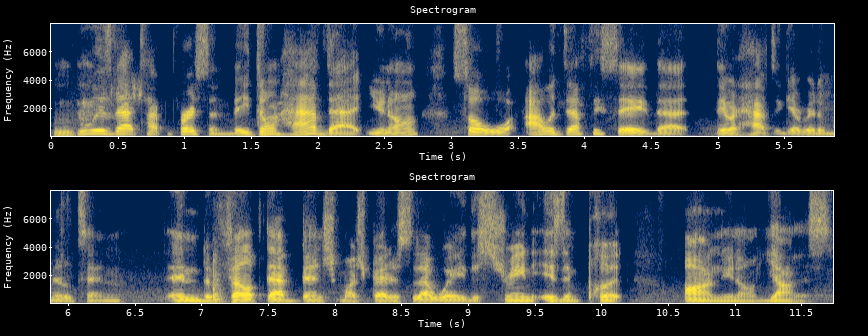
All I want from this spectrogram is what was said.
Hmm. Who is that type of person? They don't have that, you know. So I would definitely say that they would have to get rid of Middleton and develop that bench much better, so that way the strain isn't put on you know Giannis.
